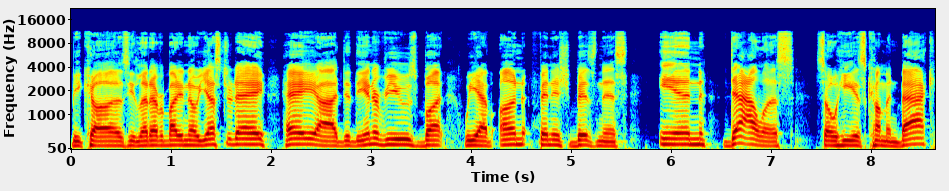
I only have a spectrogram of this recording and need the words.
because he let everybody know yesterday hey, I did the interviews, but we have unfinished business in Dallas. So he is coming back.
